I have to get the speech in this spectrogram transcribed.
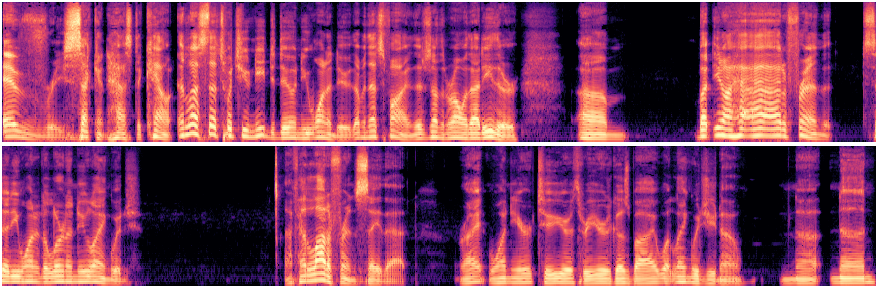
every second has to count unless that's what you need to do and you want to do i mean that's fine there's nothing wrong with that either um, but you know, I, ha- I had a friend that said he wanted to learn a new language. I've had a lot of friends say that, right? One year, two year, three years goes by. What language you know? None,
